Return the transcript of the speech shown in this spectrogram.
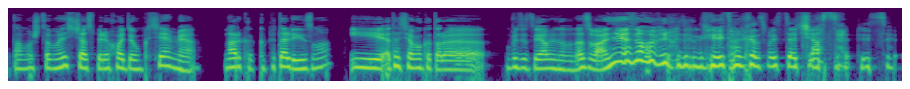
потому что мы сейчас переходим к теме наркокапитализма, и это тема, которая будет заявлена в названии, переходим к ней только спустя час записи.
